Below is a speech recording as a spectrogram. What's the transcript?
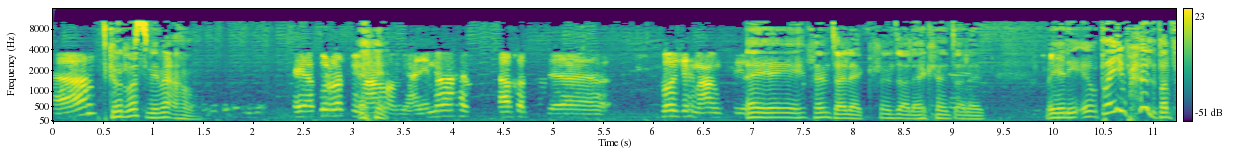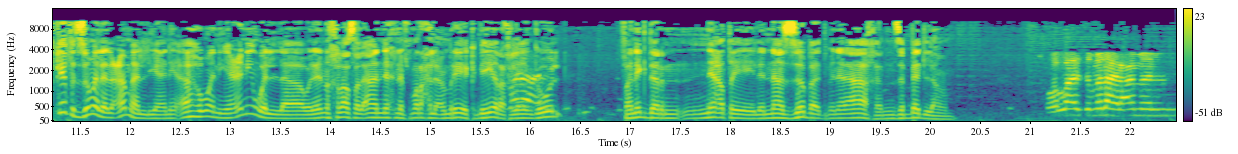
ها؟ تكون رسمي معهم. هي أكون رسمي معهم يعني ما أحب آخذ بوجه معهم كثير اي اي اي فهمت عليك فهمت عليك فهمت عليك. يعني طيب حلو. طب كيف الزملاء العمل؟ يعني أهون يعني ولا ولا إنه خلاص الآن نحن في مرحلة عمرية كبيرة خلينا نقول فنقدر نعطي للناس زبد من الآخر نزبد لهم؟ والله زملاء العمل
